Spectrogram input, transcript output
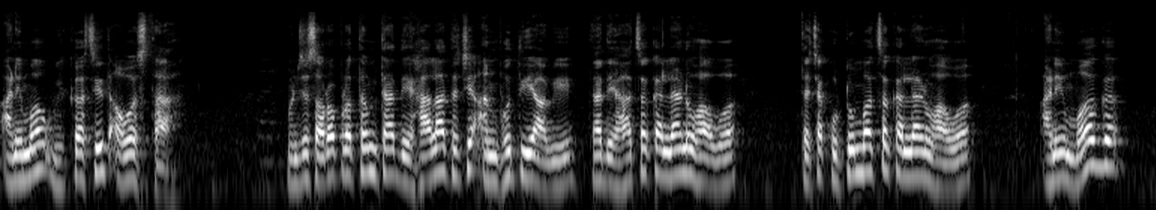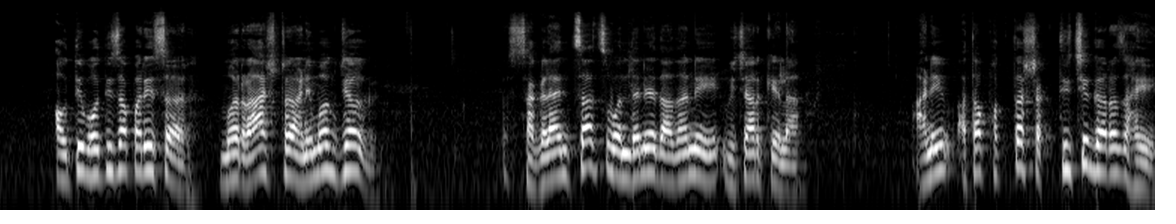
आणि मग विकसित अवस्था. म्हणजे सर्वप्रथम त्या देहाला त्याची अनुभूती यावी त्या देहाचं कल्याण व्हावं त्याच्या कुटुंबाचं कल्याण व्हावं आणि मग अवतीभोवतीचा परिसर मग राष्ट्र आणि मग जग सगळ्यांचाच वंदने दादाने विचार केला. आणि आता फक्त शक्तीची गरज आहे.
